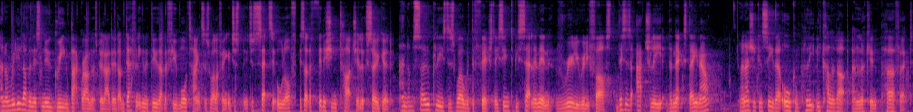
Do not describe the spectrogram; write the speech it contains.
And I'm really loving this new green background that's been added. I'm definitely going to do that in a few more tanks as well, I think. It just, it just sets it all off. It's like the finishing touch. It looks so good. And I'm so pleased as well with the fish. They seem to be settling in really, really fast. This is actually the next day now. And as you can see, they're all completely coloured up and looking perfect.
